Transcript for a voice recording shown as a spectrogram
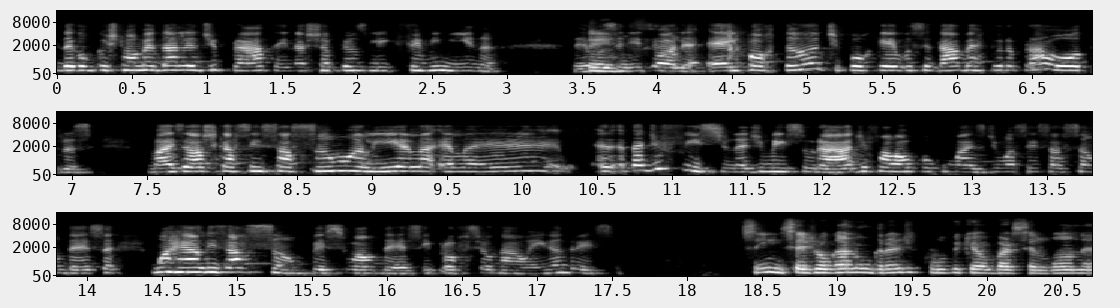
ainda conquistou uma medalha de prata aí na Champions League feminina. Né? Você disse, olha, é importante porque você dá abertura para outras, mas eu acho que a sensação ali, ela, ela é, é até difícil né, de mensurar, de falar um pouco mais de uma sensação dessa, uma realização pessoal dessa e profissional, hein, Andressa? Sim, você jogar num grande clube que é o Barcelona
